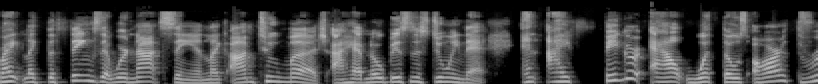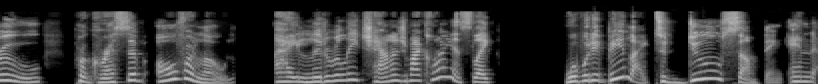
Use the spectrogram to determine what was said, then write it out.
right? Like the things that we're not saying, like I'm too much, I have no business doing that. And I figure out what those are through progressive overload. I literally challenge my clients like, what would it be like to do something? And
